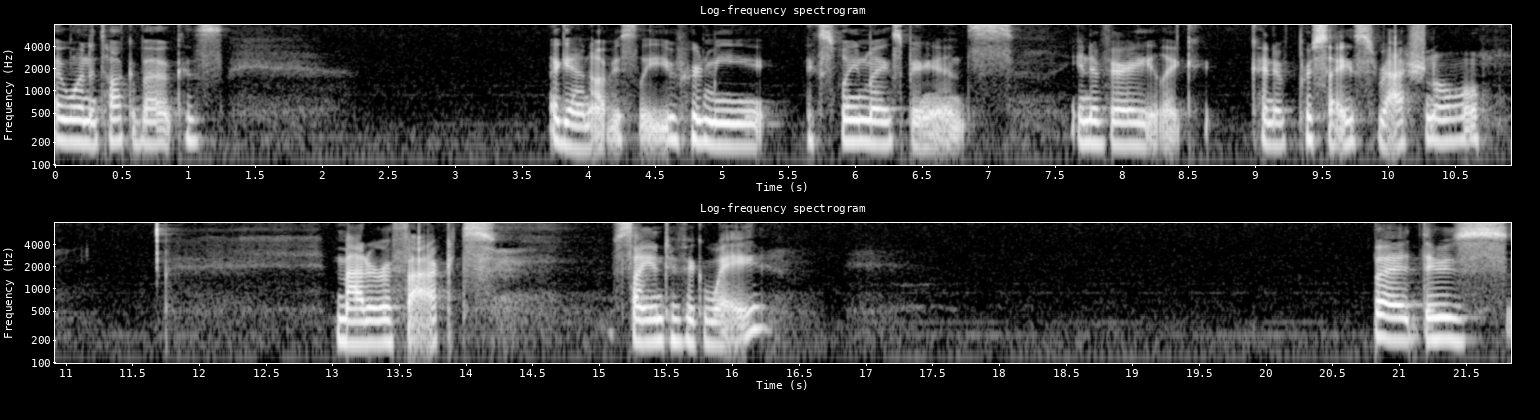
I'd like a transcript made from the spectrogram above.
I want to talk about because, again, obviously, you've heard me explain my experience in a very like kind of precise, rational, matter of fact scientific way. But there's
